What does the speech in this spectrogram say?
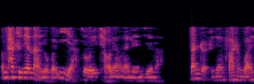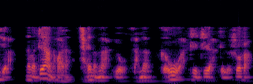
那么它之间呢有个意啊，作为桥梁来连接的，三者之间发生关系了。那么这样的话呢，才能啊有咱们格物啊、致知啊这个说法。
